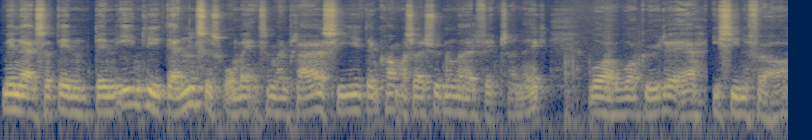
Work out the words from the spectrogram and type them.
Men altså den, den egentlige dannelsesroman, som man plejer at sige, den kommer så i 1790'erne, ikke? Hvor, hvor Goethe er i sine 40'ere.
